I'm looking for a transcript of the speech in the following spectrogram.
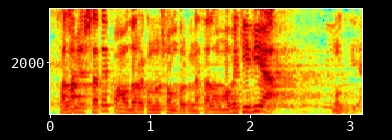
সালামের সাথে পাও ধরার কোনো সম্পর্ক না সালাম হবে কি দিয়া? মুখ দিয়া।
